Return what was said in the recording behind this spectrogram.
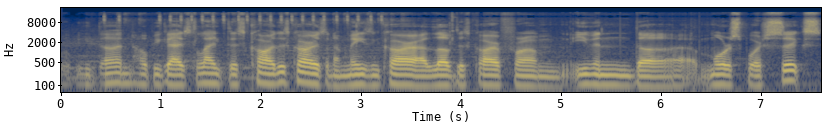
We'll be done. Hope you guys like this car. This car is an amazing car. I love this car from even the Motorsport 6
